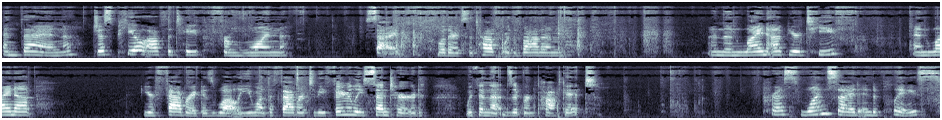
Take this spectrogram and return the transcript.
And then just peel off the tape from one side, whether it's the top or the bottom. And then line up your teeth and line up your fabric as well. You want the fabric to be fairly centered within that zippered pocket. Press one side into place,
